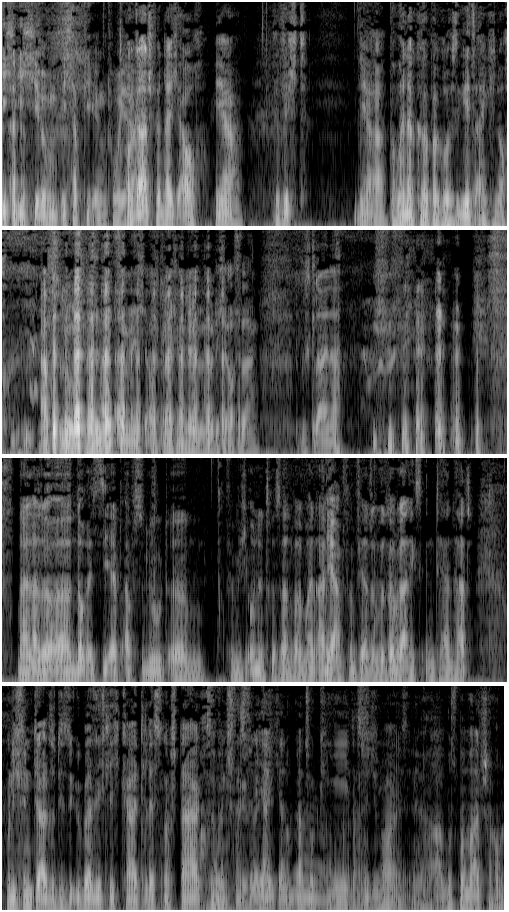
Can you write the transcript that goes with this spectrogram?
Ich, ich, ich, ähm, ich habe die irgendwo, ja. Organspender, ich auch. Ja, Gewicht. Ja, Bei meiner Körpergröße geht's eigentlich noch. absolut. Wir sind da ziemlich auf gleichem Level, würde ich auch sagen. Du bist kleiner. Nein, also äh, noch ist die App absolut ähm, für mich uninteressant, weil mein iPhone Ja. 5 ja sowieso Genau. gar nichts intern hat. Und ich finde also diese Übersichtlichkeit lässt noch stark Ach, zu wünschen das finde ich eigentlich ja noch ganz okay. Das ich weiß, Ja, muss man mal schauen.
